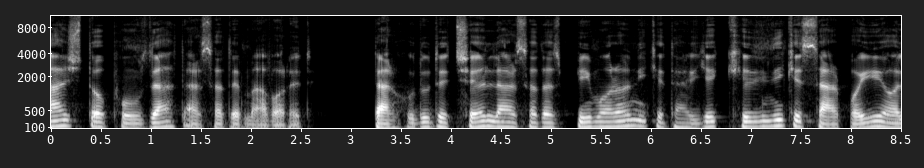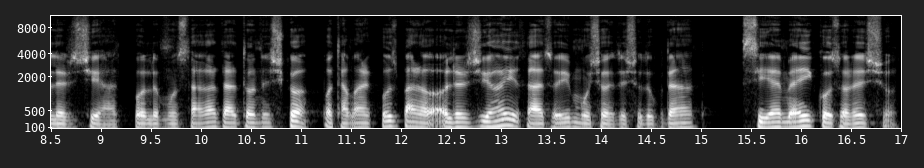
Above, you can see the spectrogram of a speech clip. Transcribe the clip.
8 تا 15 درصد موارد در حدود 40 درصد از بیمارانی که در یک کلینیک سرپایی آلرژی اطفال مستقر در دانشگاه با تمرکز بر آلرژی های غذایی مشاهده شده بودند. CMA گزارش شد.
